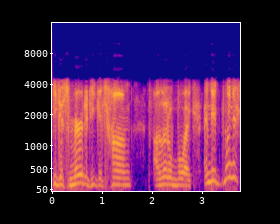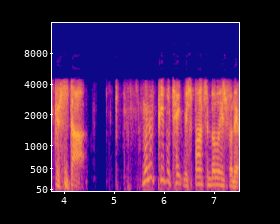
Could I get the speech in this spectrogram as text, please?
He gets murdered. He gets hung. A little boy. And then when is this stop? When do people take responsibilities for their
